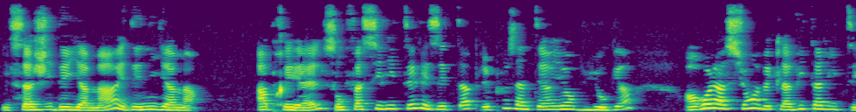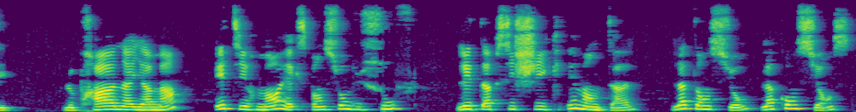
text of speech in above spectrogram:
Il s'agit des yamas et des niyamas. Après elles sont facilitées les étapes les plus intérieures du yoga en relation avec la vitalité, le pranayama, étirement et expansion du souffle, l'état psychique et mental, l'attention, la conscience,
